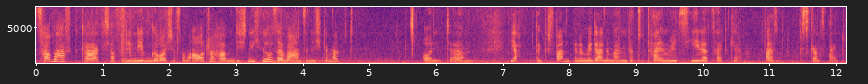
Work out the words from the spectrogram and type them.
zauberhaften Tag. Ich hoffe, die Nebengeräusche vom Auto haben dich nicht so sehr wahnsinnig gemacht. Und ähm, ja, bin gespannt, wenn du mir deine Meinung dazu teilen willst, jederzeit gerne. Also, bis ganz bald.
